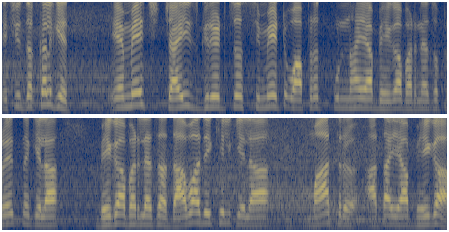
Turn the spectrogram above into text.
याची दखल घेत एम एच चाळीस ग्रेडचं सिमेंट वापरत पुन्हा या भेगा भरण्याचा प्रयत्न केला. भेगा भरल्याचा दावा देखील केला. मात्र आता या भेगा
